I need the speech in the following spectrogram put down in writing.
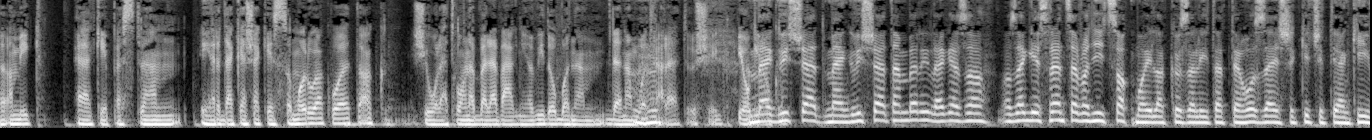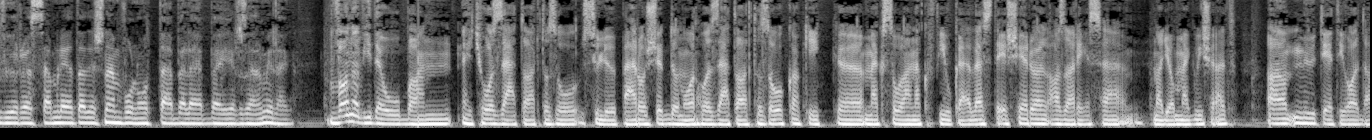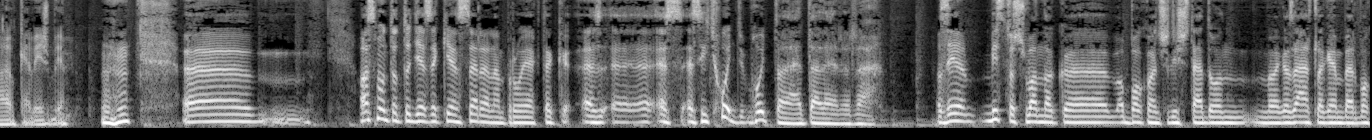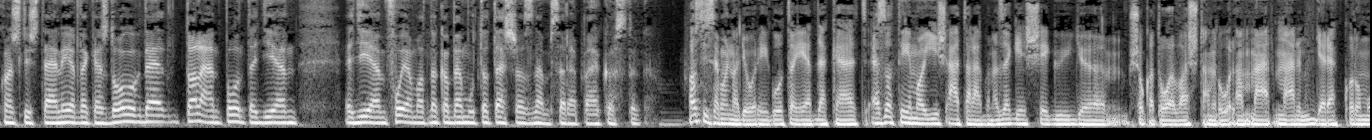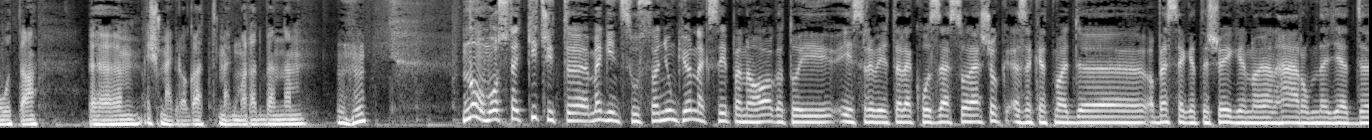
amik elképesztően érdekesek és szomorúak voltak, és jó lett volna belevágni a videóba, nem, de nem uh-huh. volt mhm. rá lehetőség. megviselt, megviselt emberileg ez a, az egész rendszer, vagy így szakmailag közelítette hozzá, és egy kicsit ilyen kívülről szemlélted, és nem vonottál bele ebbe érzelmileg? Van a videóban egy hozzátartozó szülőpáros, ők donor hozzátartozók, akik megszólalnak a fiúk elvesztéséről, az a része nagyon megviselt. A műtéti oldal kevésbé. Uh-huh. Uh, azt mondtad, hogy ezek ilyen szerelemprojektek, ez, ez, ez így hogy, hogy találtál erre rá? Azért biztos vannak a bakancslistádon, meg az átlagember bakancslistáján érdekes dolgok, de talán pont egy ilyen, egy ilyen folyamatnak a bemutatása az nem szerepel köztük. Azt hiszem, hogy nagyon régóta érdekelt. Ez a téma is, általában az egészségügy, sokat olvastam róla már, már gyerekkorom óta, és megragadt, megmaradt bennem. Uh-huh. No, most egy kicsit megint szusszanjunk, jönnek szépen a hallgatói észrevételek, hozzászólások, ezeket majd a beszélgetés végén olyan háromnegyed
